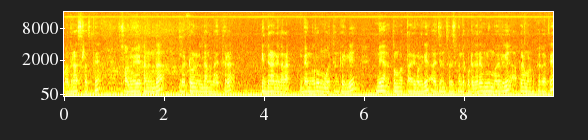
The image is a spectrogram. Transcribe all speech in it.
ಮದ್ರಾಸ್ ರಸ್ತೆ, ಸ್ವಾಮಿ ವಿವೇಕಾನಂದ ಮೆಟ್ರೋ ನಿಲ್ದಾಣದ ಹತ್ತಿರ ಇಂದಿರಾನಗರ ಬೆಂಗಳೂರು ಮೂವತ್ತೆಂಟು ಇಲ್ಲಿ ಮೇ ಹತ್ತೊಂಬತ್ತು ತಾರೀಕೊಳಗೆ ಅರ್ಜಿಯನ್ನು ಸಲ್ಲಿಸಿಕೊಂಡು ಕೊಟ್ಟಿದ್ದಾರೆ. ಇನ್ನು ಮೊದಲಿಗೆ ಅಪ್ಲೈ ಮಾಡಬೇಕಾಗುತ್ತೆ.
